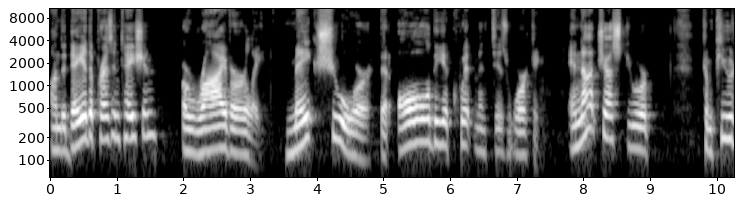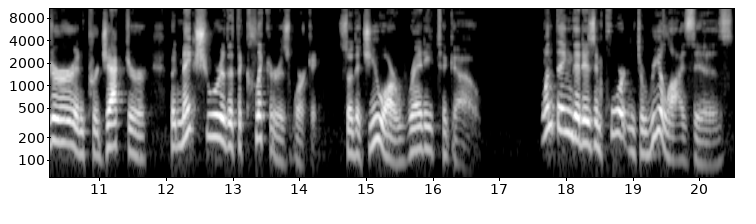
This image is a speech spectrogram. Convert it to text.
On the day of the presentation, arrive early. Make sure that all the equipment is working. And not just your computer and projector, but make sure that the clicker is working so that you are ready to go. One thing that is important to realize is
